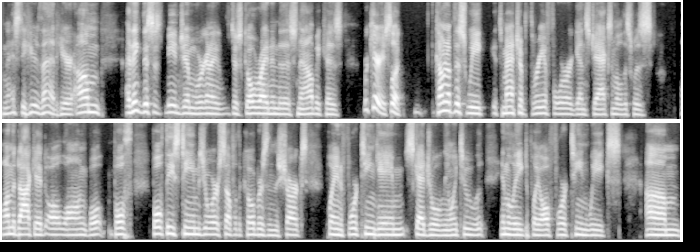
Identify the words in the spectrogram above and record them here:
nice to hear that here. Um, I think this is me and Jim. We're gonna just go right into this now because we're curious. Look, coming up this week, it's matchup three of four against Jacksonville. This was on the docket all along. Both both both these teams, yourself with the Cobras and the Sharks, playing a 14 game schedule, and the only two in the league to play all 14 weeks. Um,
